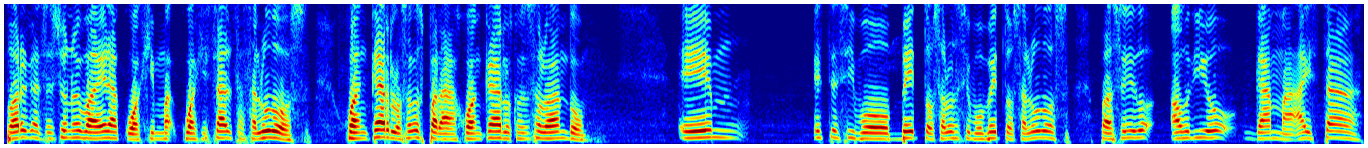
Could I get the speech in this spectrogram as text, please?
Para Organización Nueva Era Cuajisalsa, saludos. Juan Carlos, saludos para Juan Carlos, que nos está saludando. Em, este es Ivo Beto, saludos a Ivo Beto, saludos para sonido audio gama. Ahí está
